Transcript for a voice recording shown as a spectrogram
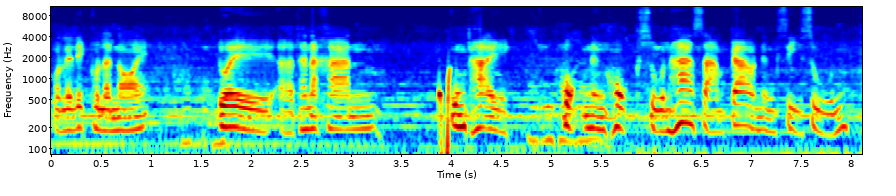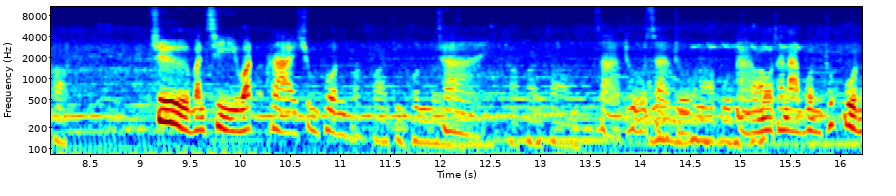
คนละเล็กคนละน้อยครับผม ด้วยเอ่อธนาคารกรุงไทยขอบคุณครับ61605391140ครับชื่อบัญชีวัดพรายชุมพล วัดพายชุมพลเลยใช่ ครับอาจารย์ สาธุสาธุอนุโมทนาบุญอาครัโมบทนาบุญทุกบุญ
